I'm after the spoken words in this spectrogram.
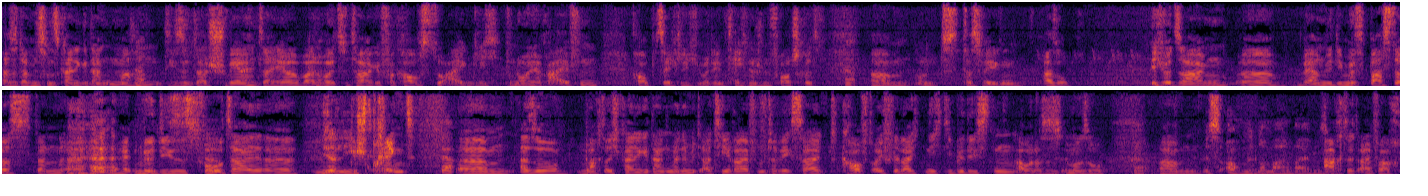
Also da müssen wir uns keine Gedanken machen. Die sind da schwer hinterher, weil heutzutage verkaufst du eigentlich neue Reifen hauptsächlich über den technischen Fortschritt. Ähm, und deswegen, also ich würde sagen, äh, wären wir die Mythbusters, dann äh, hätten, wir dieses Vorurteil äh, gesprengt. Ja. Ähm, also macht euch keine Gedanken, wenn ihr mit AT-Reifen unterwegs seid. Kauft euch vielleicht nicht die billigsten, aber das ist immer so. Ähm, Ist auch mit normalen Reifen. so. achtet einfach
